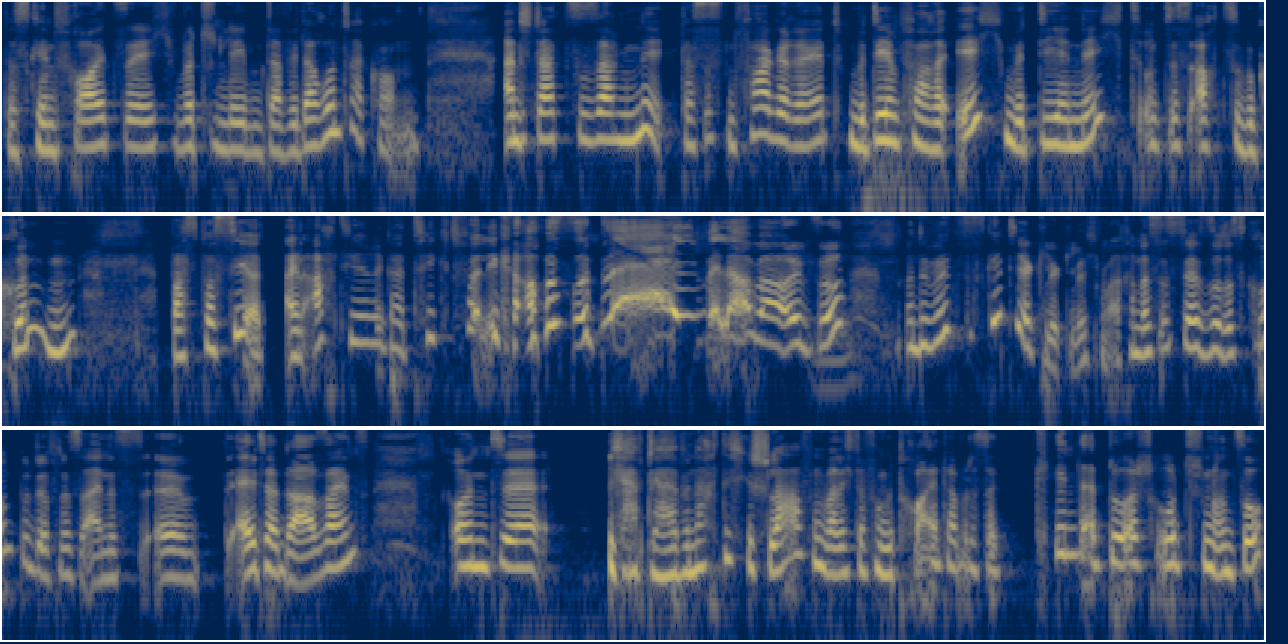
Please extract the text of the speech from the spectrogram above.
das Kind freut sich, wird schon lebend da wieder runterkommen. Anstatt zu sagen, nee, das ist ein Fahrgerät, mit dem fahre ich, mit dir nicht und das auch zu begründen, was passiert? Ein Achtjähriger tickt völlig aus und äh, ich will aber und so. Und du willst das Kind ja glücklich machen. Das ist ja so das Grundbedürfnis eines äh, Elterndaseins. Und äh, ich habe die halbe Nacht nicht geschlafen, weil ich davon geträumt habe, dass da Kinder durchrutschen und so.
